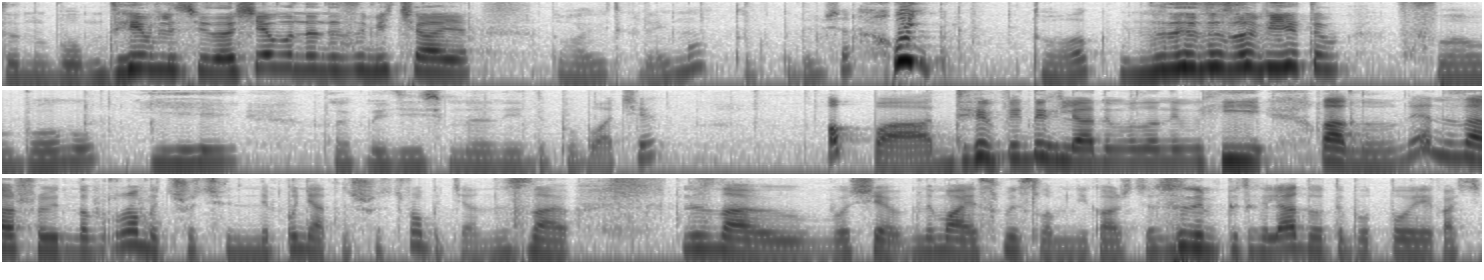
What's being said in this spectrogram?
Тут нубом дивлюсь, він вообще мене не замічає. Давай відкриємо, так подивимося. Ой! Так, він мене не замітив. Слава Богу. Є. Так, надіюсь, мене не побачить. Опа, де підглянемо за ним. Гі. Ладно, ну я не знаю, що він там робить, щось він непонятне щось робить, я не знаю. Не знаю, вообще немає смисла, мені кажеться, за ним підглядувати, бо то якась.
